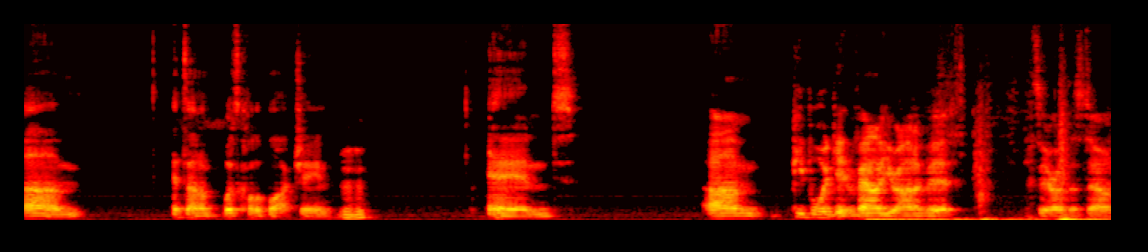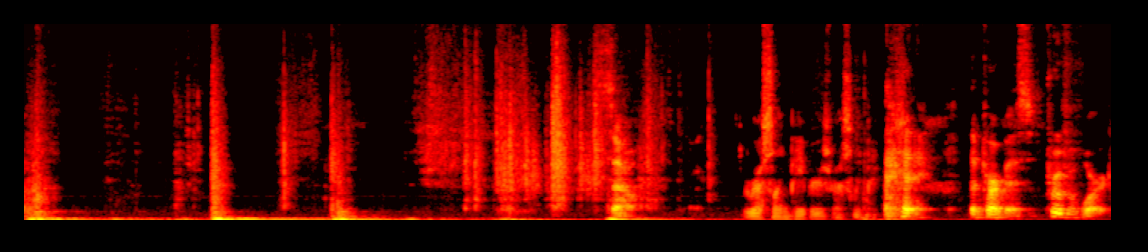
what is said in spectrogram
Um, it's on a what's called a blockchain, Mhm. and um, people would get value out of it. Let's see, I wrote this down. So, wrestling papers, wrestling papers. the purpose, proof of work.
